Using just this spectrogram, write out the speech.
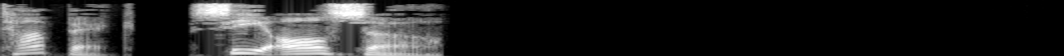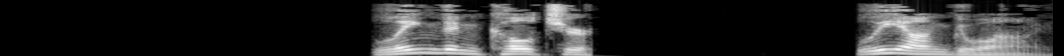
Topic. See also Lingnan culture Liangguang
